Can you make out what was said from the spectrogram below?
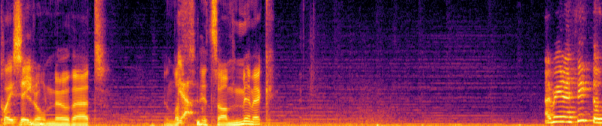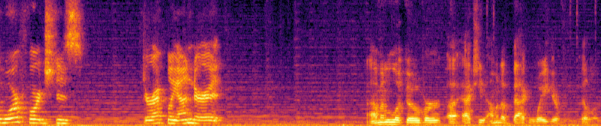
Place You don't know that unless Yeah. it's a mimic. I mean, I think the Warforged is directly under it. I'm gonna look over. Uh, actually, I'm gonna back away here from the pillar.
